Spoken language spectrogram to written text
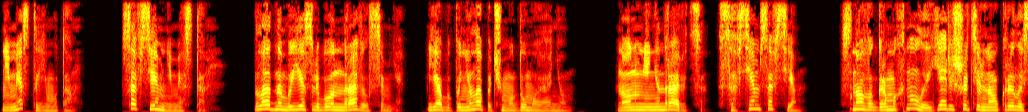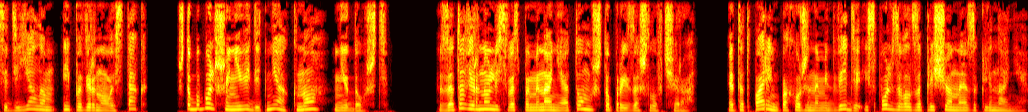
Не место ему там. Совсем не место. Ладно бы, если бы он нравился мне. Я бы поняла, почему думаю о нем. Но он мне не нравится. Совсем-совсем. Снова громыхнуло, и я решительно укрылась одеялом и повернулась так, чтобы больше не видеть ни окно, ни дождь. Зато вернулись воспоминания о том, что произошло вчера. Этот парень, похожий на медведя, использовал запрещенное заклинание.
